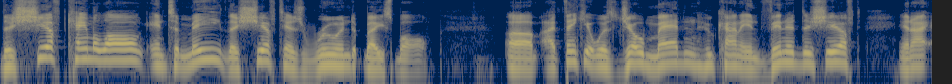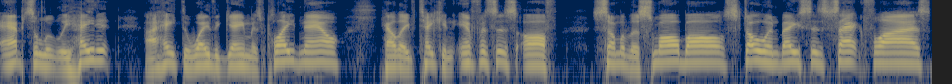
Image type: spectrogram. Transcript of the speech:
the shift came along, and to me, the shift has ruined baseball. Um, I think it was Joe Maddon who kind of invented the shift, and I absolutely hate it. I hate the way the game is played now, how they've taken emphasis off some of the small ball, stolen bases, sac flies,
